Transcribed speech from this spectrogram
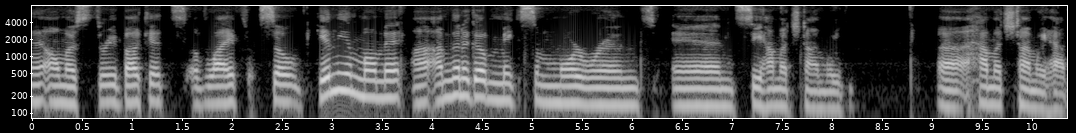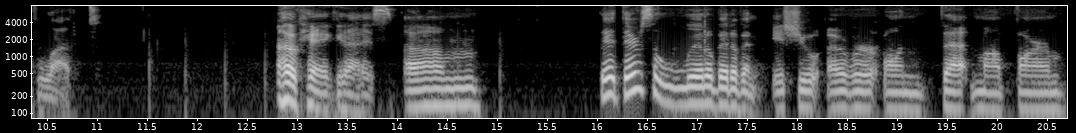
Eh, almost three buckets of life. So give me a moment. Uh, I'm gonna go make some more runes and see how much time we've, uh, how much time we have left. Okay, guys. Um, there, there's a little bit of an issue over on that mob farm.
